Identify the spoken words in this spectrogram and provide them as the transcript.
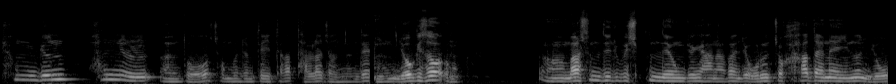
평균 환율도 좀 데이터가 달라졌는데 음, 여기서 어, 말씀드리고 싶은 내용 중에 하나가 이제 오른쪽 하단에 있는 요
